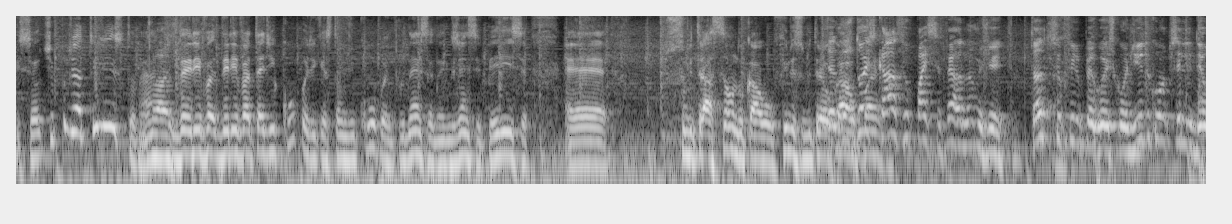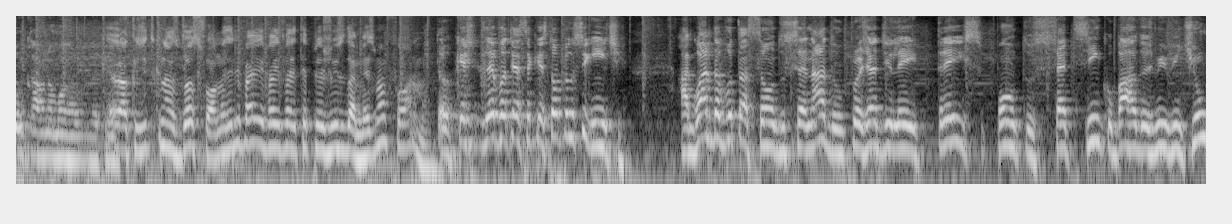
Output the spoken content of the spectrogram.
isso é o tipo de ato ilícito, né? Lógico. Deriva, deriva até de culpa, de questão de culpa, imprudência, negligência, perícia, é, subtração do carro, o filho subtraiu o Nos carro. o dois pai- casos, o pai se ferra do mesmo jeito. Tanto se o filho pegou escondido, quanto se ele deu o carro na mão da Eu criança. acredito que nas duas formas ele vai, vai, vai ter prejuízo da mesma forma. Então, que- levantei essa questão pelo seguinte. Aguarda a votação do Senado o projeto de lei 3.75/2021,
